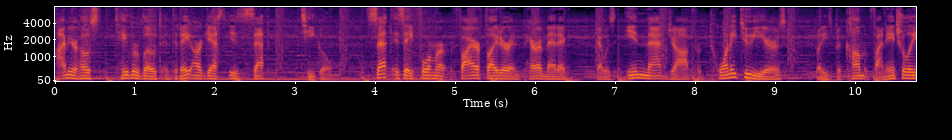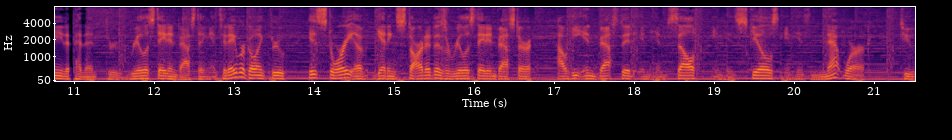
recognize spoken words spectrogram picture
I'm your host, Taylor Loht, and today our guest is Seth Teagle. Seth is a former firefighter and paramedic that was in that job for 22 years, but he's become financially independent through real estate investing. And today we're going through his story of getting started as a real estate investor, how he invested in himself, in his skills, in his network to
